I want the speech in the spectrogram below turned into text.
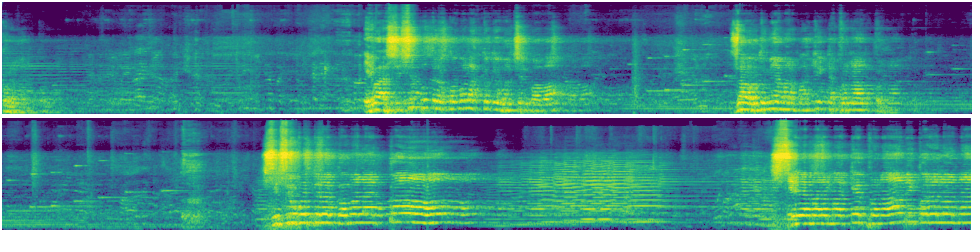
করলেন এবার শিশুপুত্র কমলাক্ষকে বলছেন, বাবা, যাও, তুমি আমার মাকে একটা প্রণাম করো। শিশুপুত্র কমলাক্ষ সে আমার মাকে প্রণাম করল না।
